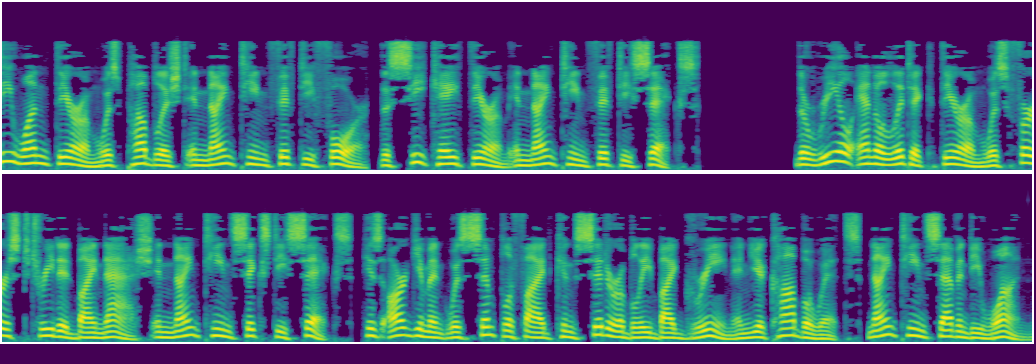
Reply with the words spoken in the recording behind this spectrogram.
C1 theorem was published in 1954, the CK theorem in 1956. The real analytic theorem was first treated by Nash in 1966. His argument was simplified considerably by Greene and Jacobowitz. 1971.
